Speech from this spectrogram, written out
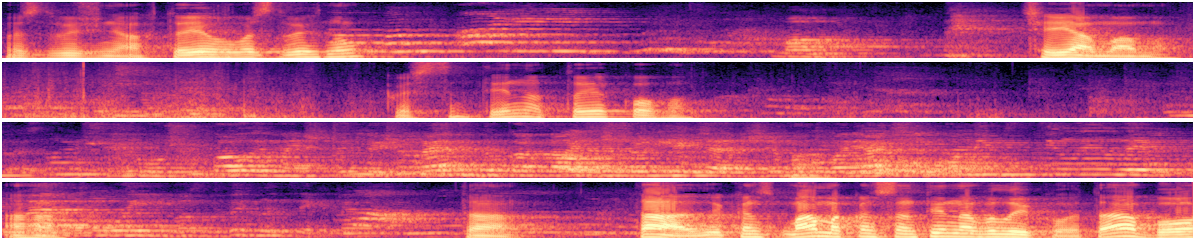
Воздвиження. А хто його воздвигнув? Мама. Чи я, мама? Костянтина, то якого? Я знаю, що його шукали, знайшли той хрест, доказали, що він це животворячий, вони зцілили Ага. Так. Так, мама Константина Великого, та? бо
